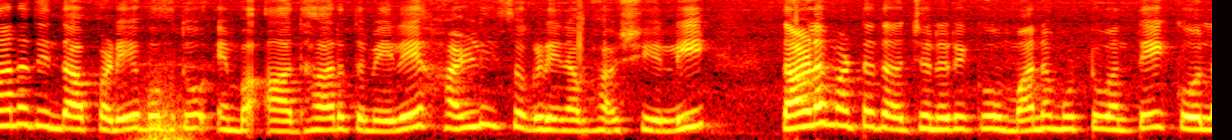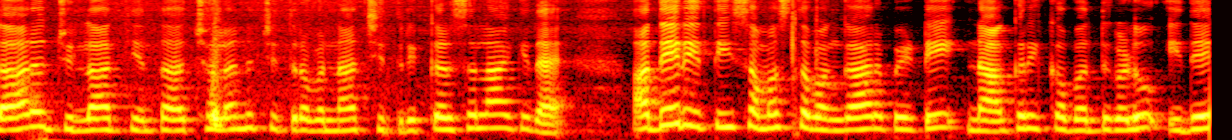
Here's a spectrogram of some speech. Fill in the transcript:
ಸಂವಿಧಾನದಿಂದ ಪಡೆಯಬಹುದು ಎಂಬ ಆಧಾರದ ಮೇಲೆ ಹಳ್ಳಿ ಸೊಗಡಿನ ಭಾಷೆಯಲ್ಲಿ ತಾಳಮಟ್ಟದ ಜನರಿಗೂ ಮನಮುಟ್ಟುವಂತೆ ಕೋಲಾರ ಜಿಲ್ಲಾದ್ಯಂತ ಚಲನಚಿತ್ರವನ್ನು ಚಿತ್ರೀಕರಿಸಲಾಗಿದೆ. ಅದೇ ರೀತಿ ಸಮಸ್ತ ಬಂಗಾರಪೇಟೆ, ನಾಗರಿಕ ಬಂಧುಗಳು ಇದೇ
